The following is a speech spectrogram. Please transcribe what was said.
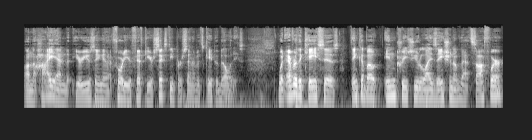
on the high end, you're using it at 40 or 50 or 60% of its capabilities. Whatever the case is, think about increased utilization of that software,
